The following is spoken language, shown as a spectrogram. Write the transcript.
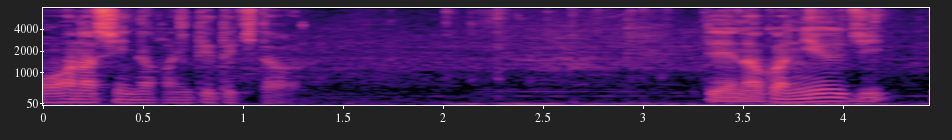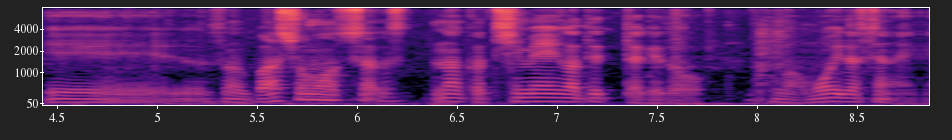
お話の中に出てきたでなんか乳児、えー、その場所もなんか地名が出てたけど今思い出せないね。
